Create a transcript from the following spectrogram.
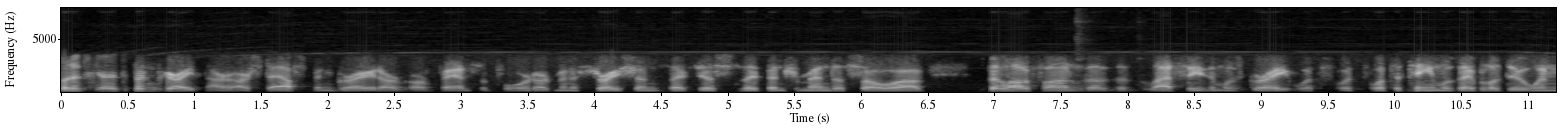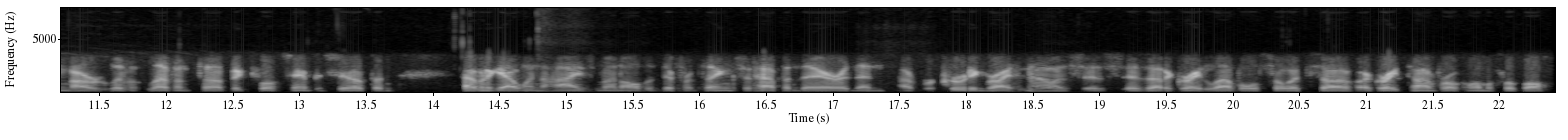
but it's it's been great. Our our staff's been great. Our our fan support, our administration, they've just they've been tremendous. So. uh it's been a lot of fun. The, the last season was great with, with what the team was able to do win our 11th uh, Big 12 championship and having a guy win the Heisman, all the different things that happened there, and then uh, recruiting right now is, is is at a great level. So it's uh, a great time for Oklahoma football.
